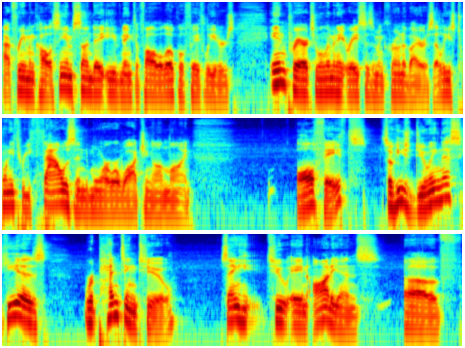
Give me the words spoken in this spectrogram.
at Freeman Coliseum Sunday evening to follow local faith leaders in prayer to eliminate racism and coronavirus. At least 23,000 more were watching online. All faiths. So he's doing this. He is repenting to, saying he, to an audience of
